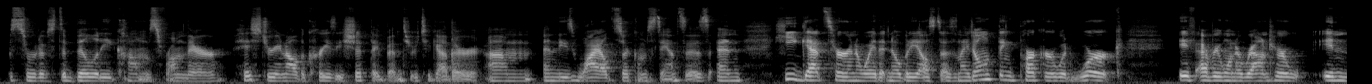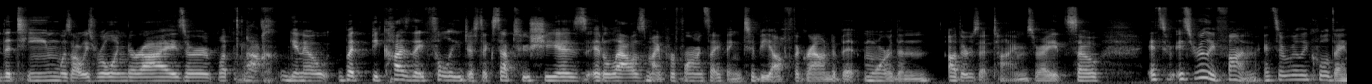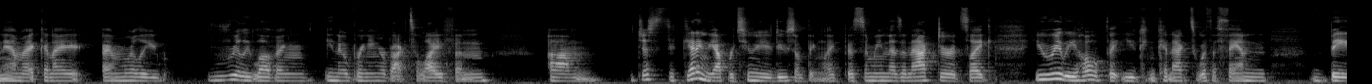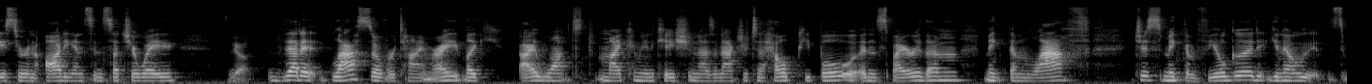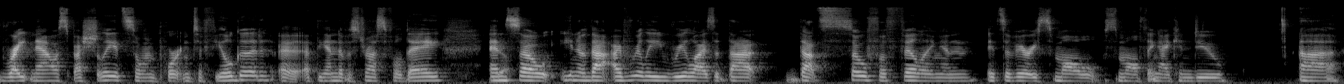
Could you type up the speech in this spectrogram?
sort of stability comes from their history and all the crazy shit they've been through together um, and these wild circumstances. And he gets her in a way that nobody else does. And I don't think Parker would work if everyone around her in the team was always rolling their eyes or you know but because they fully just accept who she is it allows my performance i think to be off the ground a bit more than others at times right? So it's it's really fun. It's a really cool dynamic and i i'm really really loving you know bringing her back to life and um just getting the opportunity to do something like this. I mean as an actor it's like you really hope that you can connect with a fan base or an audience in such a way Yeah. that it lasts over time, right? Like I want my communication as an actor to help people, inspire them, make them laugh, just make them feel good. You know, right now especially, it's so important to feel good uh, at the end of a stressful day. And so, you know, that I've really realized that that that's so fulfilling and it's a very small small thing I can do uh,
